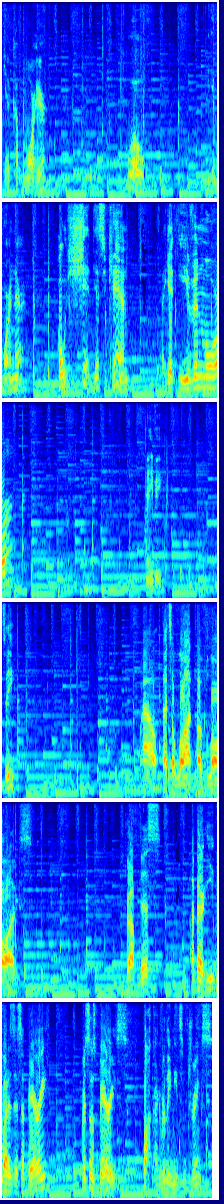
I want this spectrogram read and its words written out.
Get a couple more here. Whoa. Can you get more in there? Holy shit, yes you can. I get even more? Maybe. Let's see. Wow, that's a lot of logs. Drop this. I better eat, what is this, a berry? Where's those berries? Fuck, I really need some drinks.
